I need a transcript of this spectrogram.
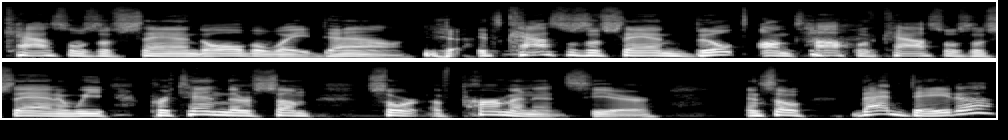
castles of sand all the way down. Yeah. It's castles of sand built on top of castles of sand. And we pretend there's some sort of permanence here. And so that data,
